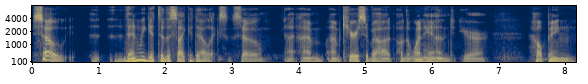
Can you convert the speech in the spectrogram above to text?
So then we get to the psychedelics. So I'm I'm curious about on the one hand, you're helping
